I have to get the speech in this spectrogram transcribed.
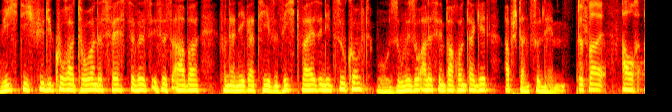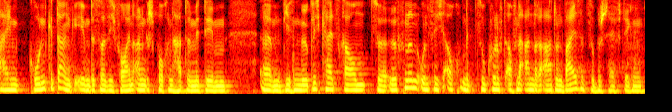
Wichtig für die Kuratoren des Festivals ist es aber, von der negativen Sichtweise in die Zukunft, wo sowieso alles den Bach runtergeht, Abstand zu nehmen. Das war auch ein Grundgedanke, eben das, was ich vorhin angesprochen hatte mit dem ähm, diesen Möglichkeitsraum zu eröffnen und sich auch mit Zukunft auf eine andere Art und Weise zu beschäftigen.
